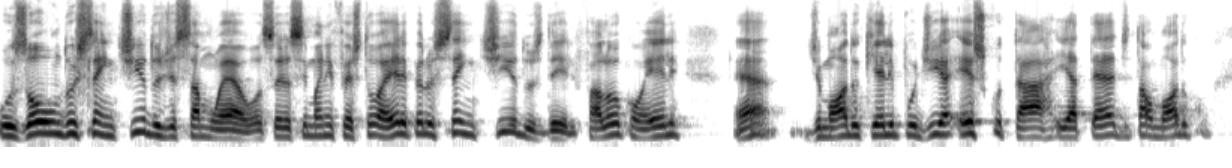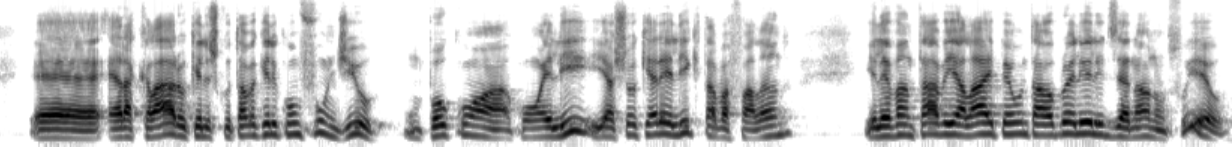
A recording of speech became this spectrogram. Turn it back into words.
usou um dos sentidos de Samuel, ou seja, se manifestou a ele pelos sentidos dele, falou com ele é, de modo que ele podia escutar, e até de tal modo é, era claro que ele escutava que ele confundiu um pouco com, a, com Eli e achou que era Eli que estava falando, e levantava, ia lá e perguntava para Eli, ele dizia, não, não fui eu.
